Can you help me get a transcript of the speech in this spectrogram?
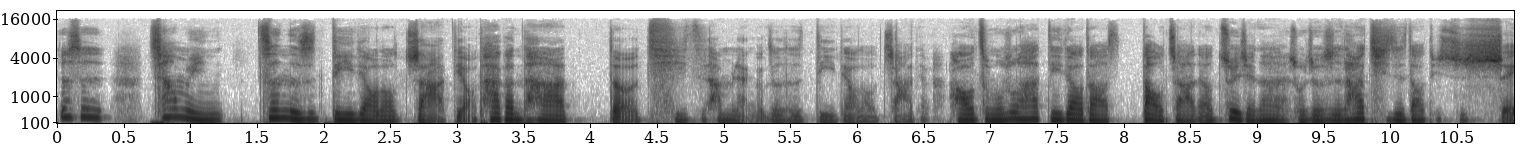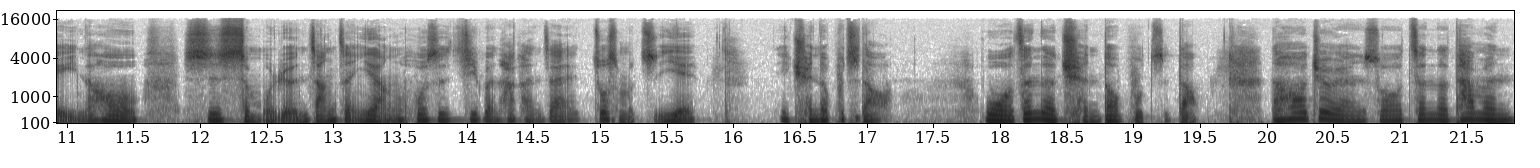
就是昌明真的是低调到炸掉，他跟他的妻子他们两个真的是低调到炸掉。好，怎么说他低调到到炸掉？最简单来说，就是他妻子到底是谁，然后是什么人，长怎样，或是基本他可能在做什么职业，你全都不知道。我真的全都不知道，然后就有人说，真的他们，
